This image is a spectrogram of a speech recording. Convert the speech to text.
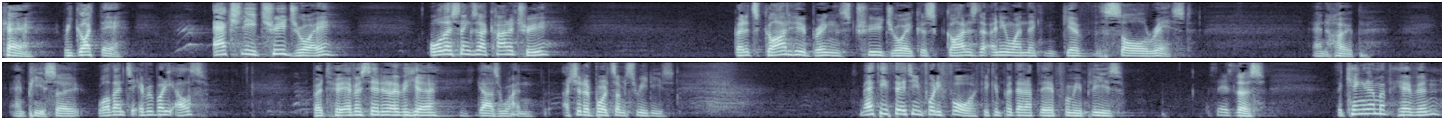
Okay, we got there. Actually, true joy, all those things are kind of true, But it's God who brings true joy because God is the only one that can give the soul rest and hope and peace. So well done to everybody else. But whoever said it over here, you guys won. I should have brought some sweeties. Matthew 13:44, if you can put that up there for me, please. Says this: The kingdom of heaven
